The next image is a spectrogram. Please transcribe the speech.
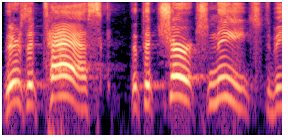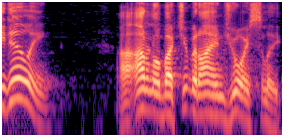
There's a task that the church needs to be doing. I don't know about you, but I enjoy sleep.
